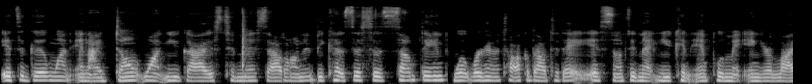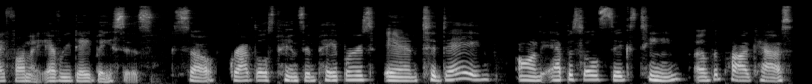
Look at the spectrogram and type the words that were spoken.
It's a good one. And I don't want you guys to miss out on it because this is something what we're going to talk about today is something that you can implement in your life on an everyday basis. So grab those pens and papers. And today on episode 16 of the podcast,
